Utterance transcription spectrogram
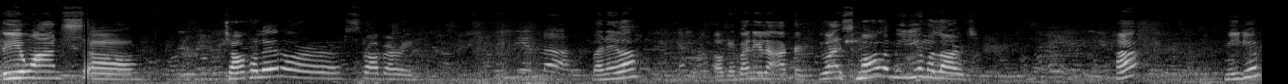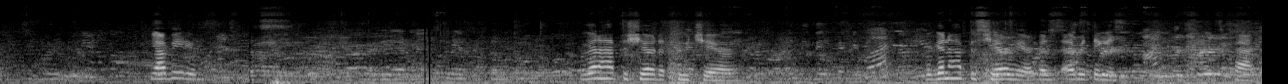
Do you want uh, chocolate or strawberry? Vanilla. Vanilla? Okay, vanilla ate. You want small or medium or large? Huh? Medium? Yeah, medium. We're gonna have to share the two chair. We're gonna have to share here because everything is packed.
